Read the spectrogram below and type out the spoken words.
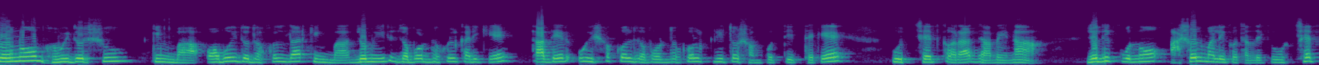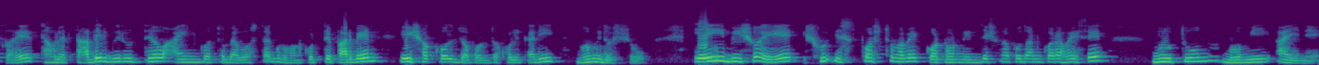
কোনো ভূমিদস্যু কিংবা অবৈধ দখলদার কিংবা জমির জবরদখলকারীকে তাদের ওই সকল জবরদখলকৃত সম্পত্তির থেকে উচ্ছেদ করা যাবে না। যদি কোনো আসল মালিকও তাদেরকে উচ্ছেদ করে, তাহলে তাদের বিরুদ্ধেও আইনগত ব্যবস্থা গ্রহণ করতে পারবেন এই সকল জবরদখলকারী ভূমিদস্যু। এই বিষয়ে সুস্পষ্টভাবে কঠোর নির্দেশনা প্রদান করা হয়েছে নতুন ভূমি আইনে।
